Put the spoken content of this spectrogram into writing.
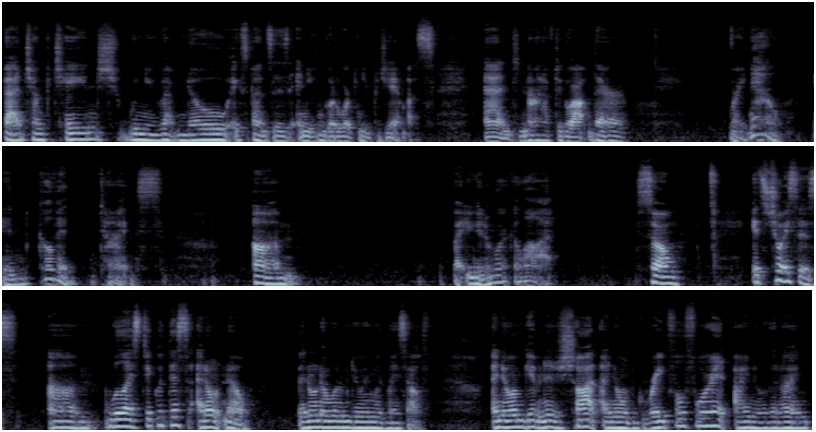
bad chunk of change when you have no expenses and you can go to work in your pajamas and not have to go out there right now in COVID times. Um, but you're going to work a lot. So it's choices. Um, will I stick with this? I don't know. I don't know what I'm doing with myself. I know I'm giving it a shot. I know I'm grateful for it. I know that I'm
